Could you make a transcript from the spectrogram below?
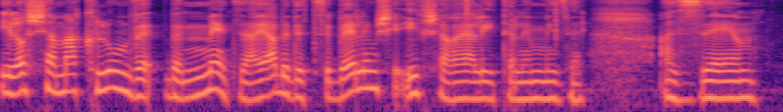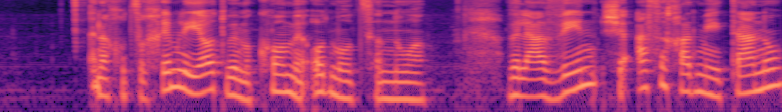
היא לא שמעה כלום, ובאמת, זה היה בדציבלים שאי אפשר היה להתעלם מזה. אז אה, אנחנו צריכים להיות במקום מאוד מאוד צנוע, ולהבין שאף אחד מאיתנו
